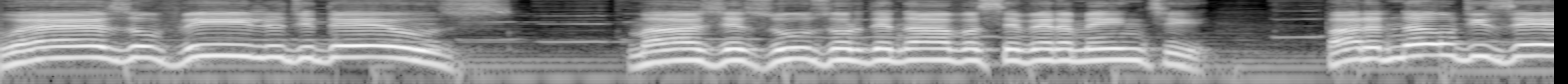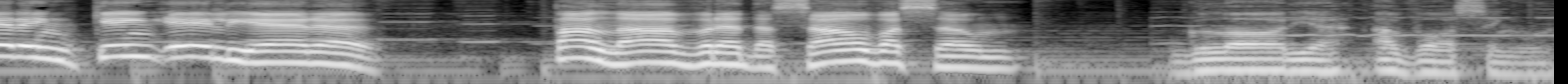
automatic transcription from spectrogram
Tu és o Filho de Deus. Mas Jesus ordenava severamente para não dizerem quem ele era. Palavra da salvação. Glória a vós, Senhor.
